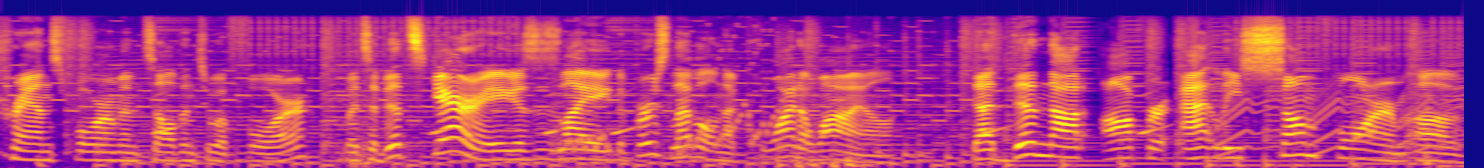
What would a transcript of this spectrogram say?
transform himself into a 4. But it's a bit scary, because it's like the first level in a, quite a while that did not offer at least some form of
